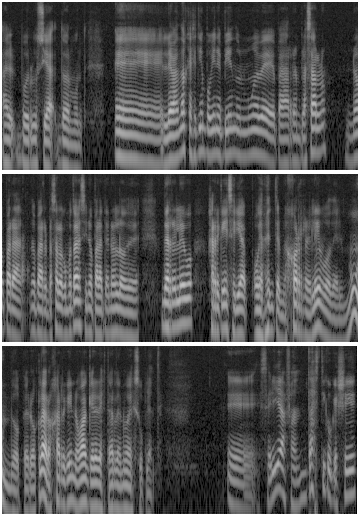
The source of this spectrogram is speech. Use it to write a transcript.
al Borussia Dortmund. Eh, Lewandowski hace tiempo viene pidiendo un 9 para reemplazarlo no para, no para reemplazarlo como tal, sino para tenerlo de, relevo. Harry Kane sería obviamente el mejor relevo del mundo, pero claro, Harry Kane no va a querer estar de nuevo suplente. Eh, sería fantástico que llegue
